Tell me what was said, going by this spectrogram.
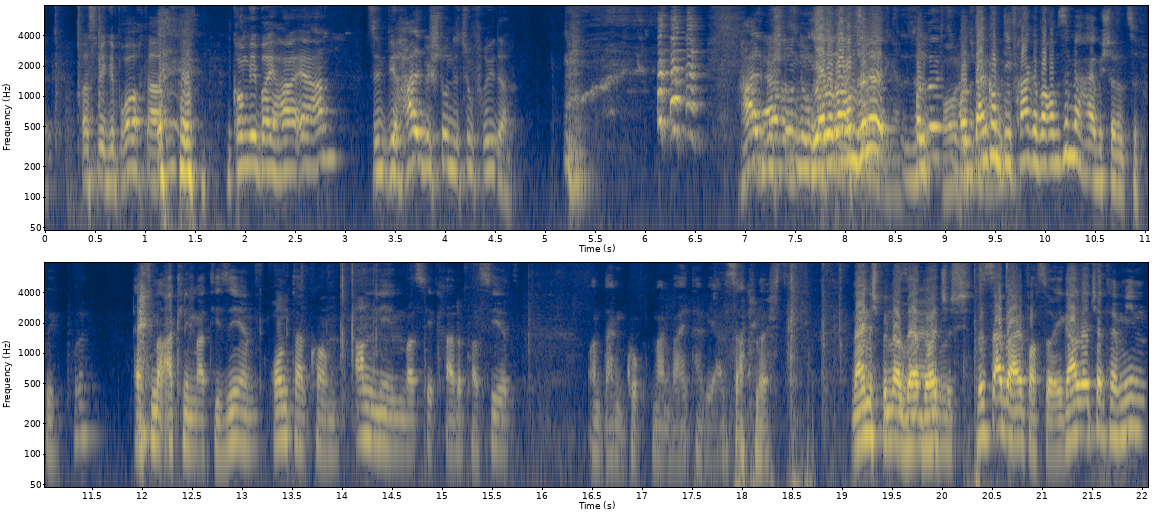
äh, was wir gebraucht haben. kommen wir bei HR an, sind wir halbe Stunde zu früh da. halbe Ja, aber Stunde. so- um Ja, aber warum sind wir. So Und, und dann kommt die Frage, warum sind wir eine halbe Stunde zu früh, oder? Erstmal akklimatisieren, runterkommen, annehmen, was hier gerade passiert. Und dann guckt man weiter, wie alles abläuft. Nein, ich bin da sehr ja, deutsch. Ich- Das ist aber einfach so. Egal welcher Termin,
